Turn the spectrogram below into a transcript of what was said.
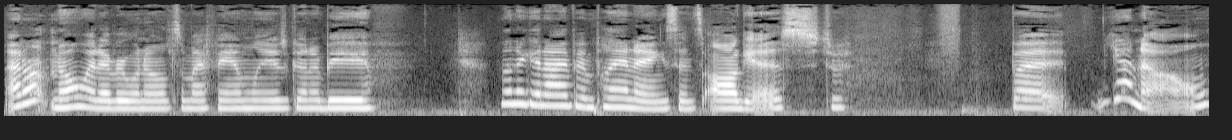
I don't know what everyone else in my family is gonna be. Then again, I've been planning since August, but you know,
